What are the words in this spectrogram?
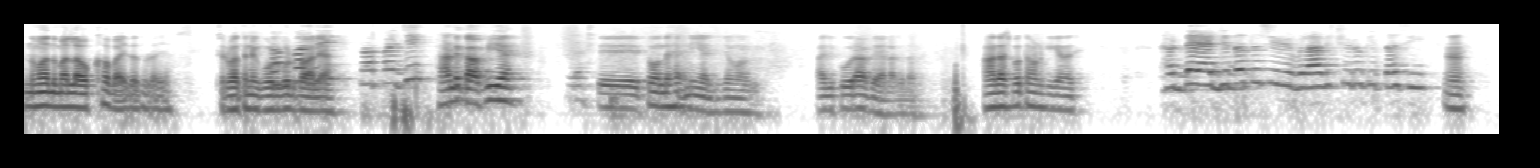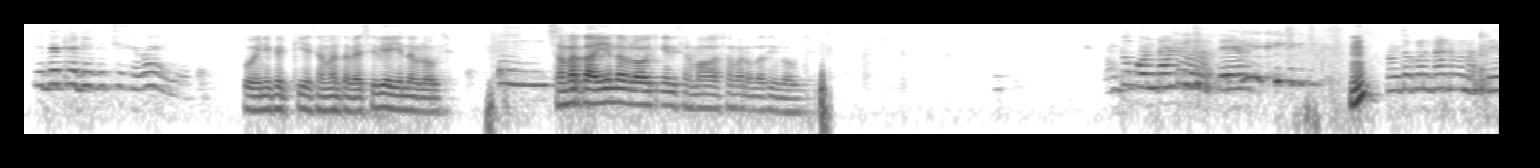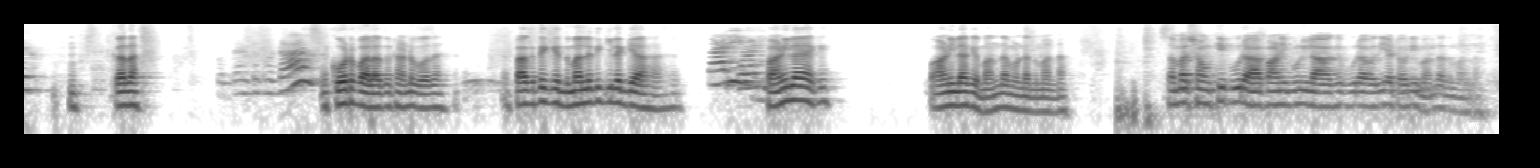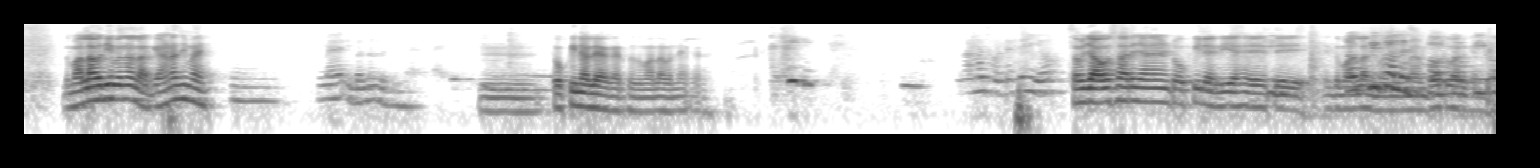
ਨਵਾਂ ਦਮਾਲਾ ਔਖਾ ਵੱਜਦਾ ਥੋੜਾ ਜਿਹਾ। ਸਰਬੱਤ ਨੇ ਗੋੜ ਗੋੜ ਪਾ ਲਿਆ। ਪਾਪਾ ਜੀ। ਠੰਡ ਕਾਫੀ ਹੈ ਤੇ ਧੁੰਦ ਹੈ ਨਹੀਂ ਅੱਜ ਜਮਾਂ ਵੀ। ਅੱਜ ਪੂਰਾ ਪਿਆ ਲੱਗਦਾ। ਹਾਂ ਦੱਸ ਪੁੱਤ ਹੁਣ ਕੀ ਕਹਿੰਦਾ ਸੀ? ਥੱਡੇ ਜਦੋਂ ਤੁਸੀਂ ਵਲੌਗ ਸ਼ੁਰੂ ਕੀਤਾ ਸੀ। ਹਾਂ। ਜਦੋਂ ਤੁਹਾਡੇ ਪਿੱਛੇ ਸਮਾਂ ਆਈ ਜਾਂਦਾ ਕੋਈ ਨਹੀਂ ਫਿਰ ਕੀ ਹੈ ਸਮਰ ਤਾਂ ਵੈਸੇ ਵੀ ਆਈ ਜਾਂਦਾ ਵਲੌਗ 'ਚ। ਸਮਰ ਤਾਂ ਆਈ ਜਾਂਦਾ ਵਲੌਗ 'ਚ ਕਹਿੰਦੀ ਸਰਮਾ ਸਮਰ ਹੁੰਦਾ ਸੀ ਵਲੌਗ 'ਚ। ਕੋਟ ਪਾ ਲਾ ਤੂੰ ਠੰਡ ਬਹੁਤ ਹੈ। ਪੱਗ ਤੇ ਕਿ ਮੰਨ ਕੀ ਲੱਗਿਆ ਆ ਪਾਣੀ ਲਾਇਆ ਕੇ? ਪਾਣੀ ਲਾ ਕੇ ਬੰਨਦਾ ਮੁੰਡਾ ਦਮਾਲਾ। ਸਮਰ ਸ਼ੌਂਕੀ ਪੂਰਾ ਪਾਣੀ ਪੂਣੀ ਲਾ ਕੇ ਪੂਰਾ ਵਧੀਆ ਟੋਰੀ ਬੰਨਦਾ ਦਮਾਲਾ। ਦਮਾਲਾ ਵਧੀਆ ਬੰਨਣ ਲੱਗ ਗਿਆ ਹਨਾ ਸੀ ਮੈਂ? ਟੋਪੀ ਨਾ ਲਿਆ ਕਰ ਦਮਾਲਾ ਬੰਨਿਆ ਕਰ। ਸਮਝਾਓ ਸਾਰੇ ਜਣੇ ਟੋਪੀ ਲੈਂਦੀ ਇਹ ਤੇ ਦਮਾਲਾ ਮੈਂ ਬਹੁਤ ਵਾਰ ਟੋਪੀ ਦੀ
